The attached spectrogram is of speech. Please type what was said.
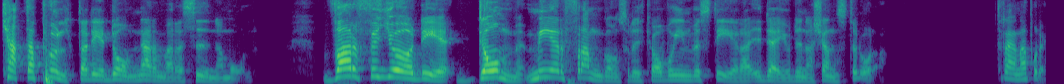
katapultar det dem närmare sina mål? Varför gör det dem mer framgångsrika av att investera i dig och dina tjänster? Då, då? Träna på det.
